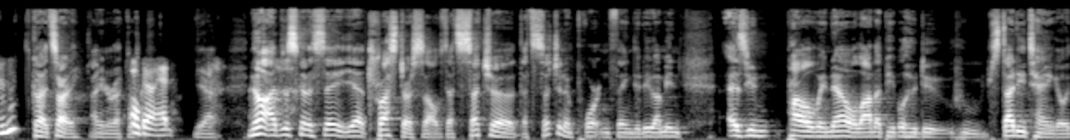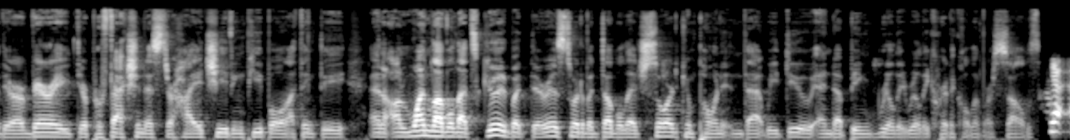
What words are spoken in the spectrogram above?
mm-hmm. go ahead. Sorry, I interrupted. Oh, go ahead. Yeah. No, I'm just gonna say, yeah, trust ourselves. That's such a that's such an important thing to do. I mean, as you probably know, a lot of people who do who study tango, they are very they're perfectionists, they're high achieving people. And I think the and on one level that's good, but there is sort of a double edged sword component in that we do end up being really, really critical of ourselves. Yeah,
